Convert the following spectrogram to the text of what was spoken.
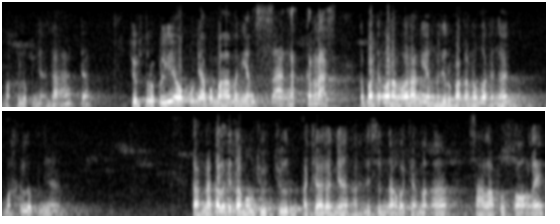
makhluknya. Tidak ada. Justru beliau punya pemahaman yang sangat keras kepada orang-orang yang menyerupakan Allah dengan makhluknya. Karena kalau kita mau jujur ajarannya ahli sunnah wal jamaah salafus soleh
